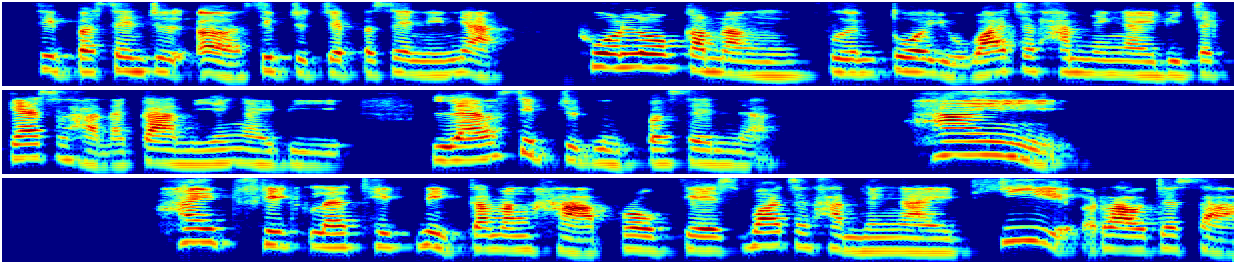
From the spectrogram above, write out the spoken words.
10%จุดเอ่อ10.7%นี้เนี่ย ทั่วโลกกำลังฟื้นตัวอยู่ว่าจะทำยังไงดีจะแก้สถานการณ์นี้ยังไงดี แล้ว 10.1%เนี่ย ให้ให้ทริคและเทคนิคกำลังหาโปรเกรสว่าจะทำยังไงที่เราจะสา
